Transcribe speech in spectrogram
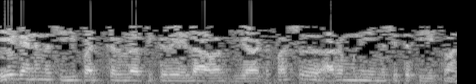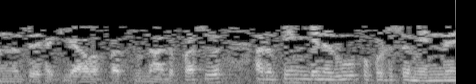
ඒ ගැනම සිහිපත් කරලා ටික වේලාවක් ගියාට පස්ව අරමුණේම සිත තීකවන්නට හැකියාවක්පත් වුණාට පස්ව අර පින්ගෙන රූප කොටස මෙන්නය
